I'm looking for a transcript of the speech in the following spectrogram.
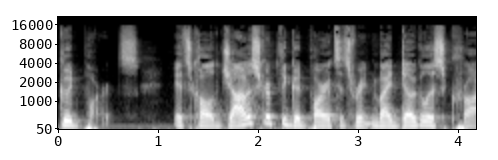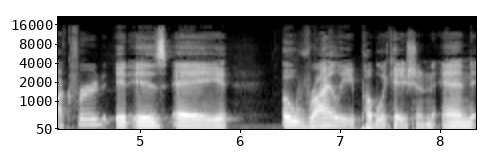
good parts. It's called JavaScript The Good Parts. It's written by Douglas Crockford. It is a O'Reilly publication and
